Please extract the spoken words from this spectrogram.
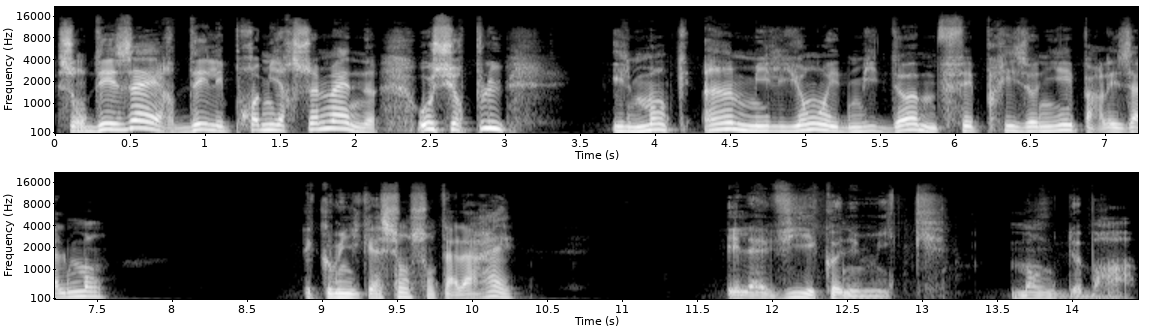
sont déserts dès les premières semaines. Au surplus, il manque un million et demi d'hommes faits prisonniers par les Allemands. Les communications sont à l'arrêt et la vie économique manque de bras.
